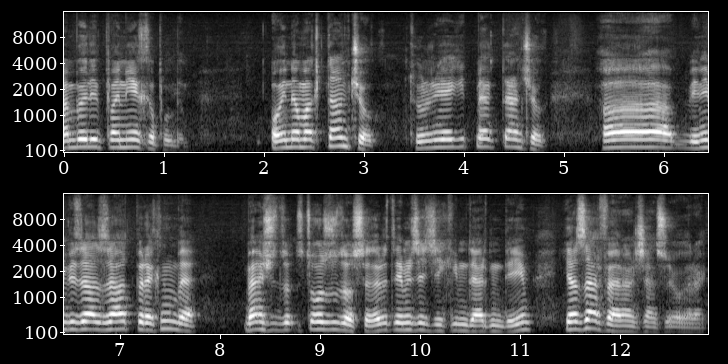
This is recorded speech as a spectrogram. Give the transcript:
Ben böyle bir paniğe kapıldım. Oynamaktan çok, turneye gitmekten çok. Aa, beni biraz rahat bırakın da ben şu tozlu dosyaları temize çekeyim derdindeyim. Yazar Ferhan Şensoy olarak.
